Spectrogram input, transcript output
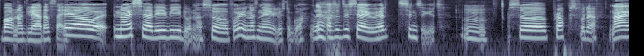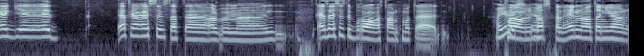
barna gleder seg. Ja, og når jeg ser de videoene, så får jo nesten jeg lyst til å gå. Ja. Altså, det ser jo helt sinnssykt ut. Mm. Så props for det. Nei, jeg Jeg, jeg, jeg syns dette albumet Altså, jeg syns det er bra at han på en måte tar ja. gospel inn, og at han gjør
